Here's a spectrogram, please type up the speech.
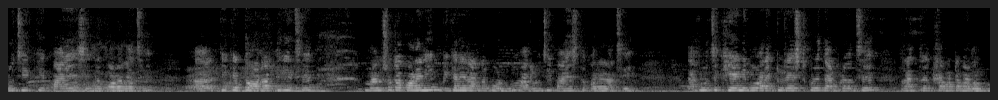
লুচি, কি করার আছে। আর কেকের তো অর্ডার দিয়েছে। মাংসটা করেনি, বিকালে রান্না করব। আর লুচি, পায়েস তো করার আছে। এখন হচ্ছে খেয়ে নেব আর একটু রেস্ট করে তারপরে হচ্ছে রাত্রের খাবারটা বানাবো।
